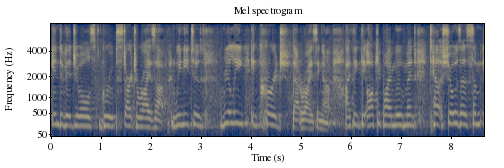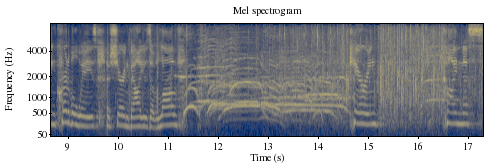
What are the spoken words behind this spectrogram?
individuals, groups start to rise up. And we need to really encourage that rising up. I think the Occupy movement shows us some incredible ways of sharing values of love, caring, kindness,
